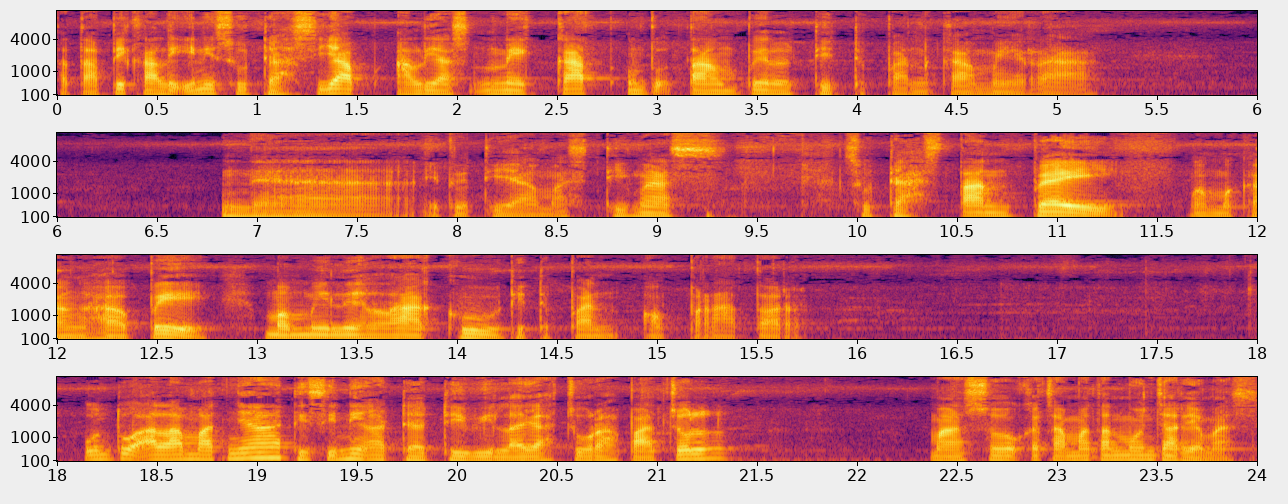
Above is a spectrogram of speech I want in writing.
tetapi kali ini sudah siap alias nekat untuk tampil di depan kamera. Nah, itu dia Mas Dimas. Sudah standby memegang HP, memilih lagu di depan operator. Untuk alamatnya di sini ada di wilayah Curah Pacul, masuk Kecamatan Moncar ya, Mas?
